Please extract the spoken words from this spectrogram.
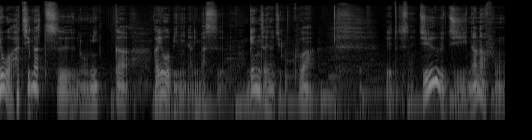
今日は8月の3日火曜日になります。現在の時刻はえっとですね10時7分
